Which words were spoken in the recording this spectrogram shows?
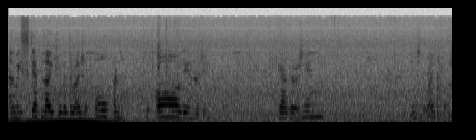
and we step lightly with the right, open to all the energy gather it in into the right foot.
